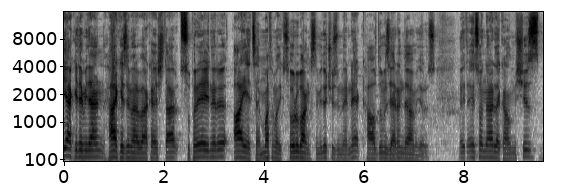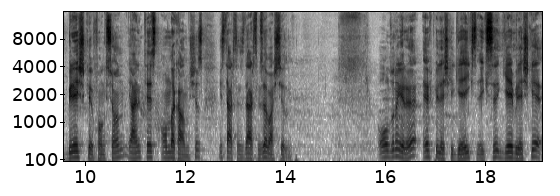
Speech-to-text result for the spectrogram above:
İyi Akademi'den herkese merhaba arkadaşlar. Super yayınları AYT Matematik Soru Bankası'nın video çözümlerine kaldığımız yerden devam ediyoruz. Evet en son nerede kalmışız? Bileşke fonksiyon yani test 10'da kalmışız. İsterseniz dersimize başlayalım. Olduğuna göre f bileşke gx eksi g bileşke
